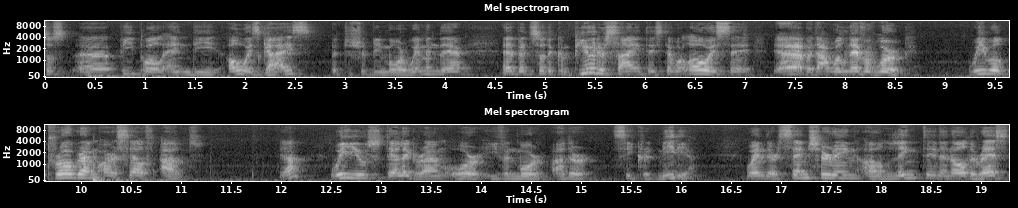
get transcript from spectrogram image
uh, people and the always guys, but there should be more women there. Uh, but so the computer scientists, they will always say, yeah, but that will never work. We will program ourselves out. Yeah? We use Telegram or even more other secret media. When they're censoring on LinkedIn and all the rest,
